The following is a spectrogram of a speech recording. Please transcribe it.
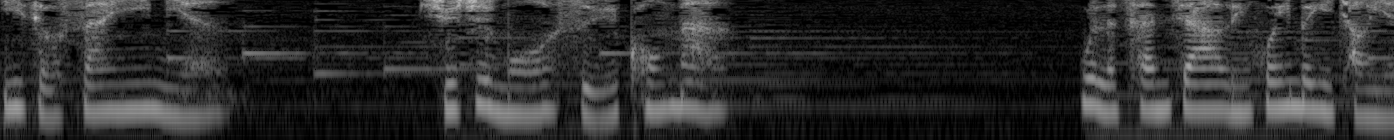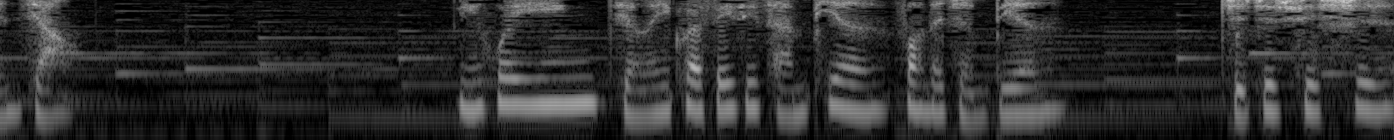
一九三一年，徐志摩死于空难。为了参加林徽因的一场演讲，林徽因捡了一块飞机残片放在枕边，直至去世。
